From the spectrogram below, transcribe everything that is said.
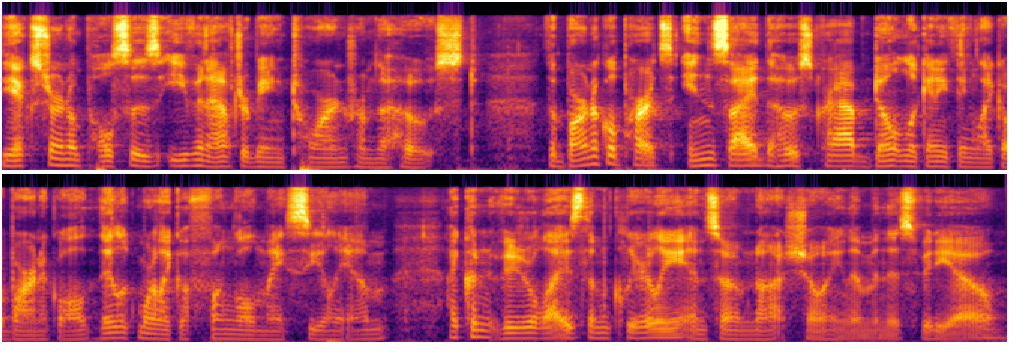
The externa pulses even after being torn from the host. The barnacle parts inside the host crab don't look anything like a barnacle. They look more like a fungal mycelium. I couldn't visualize them clearly, and so I'm not showing them in this video.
